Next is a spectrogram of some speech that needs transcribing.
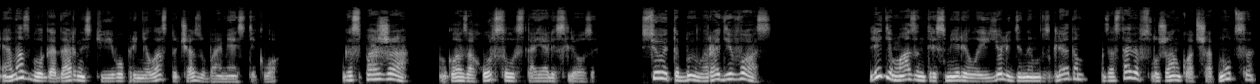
и она с благодарностью его приняла, стуча зубами о стекло. «Госпожа!» — в глазах Орсулы стояли слезы. «Все это было ради вас!» Леди Мазентри смерила ее ледяным взглядом, заставив служанку отшатнуться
